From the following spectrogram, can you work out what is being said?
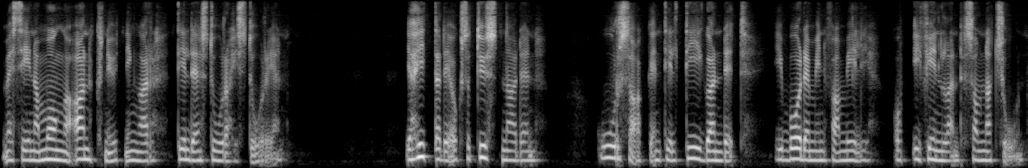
med sina många anknytningar till den stora historien. Jag hittade också tystnaden, orsaken till tigandet i både min familj och i Finland som nation.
